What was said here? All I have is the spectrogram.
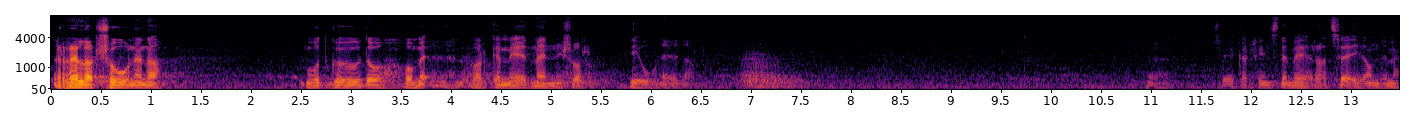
relationerna mot Gud och, och med, varken medmänniskor i onödan. Säkert finns det mer att säga om det, men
